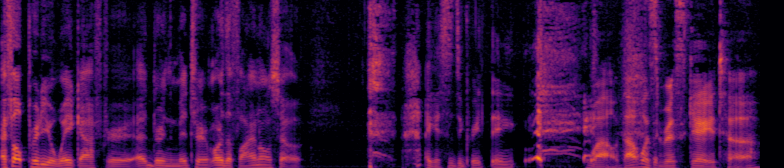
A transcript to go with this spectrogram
I felt pretty awake after uh, during the midterm or the final, so I guess it's a great thing. Wow, that was risque to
